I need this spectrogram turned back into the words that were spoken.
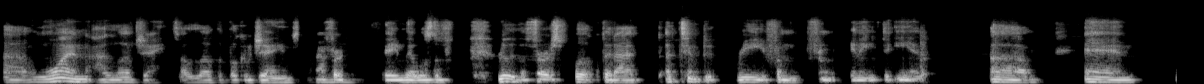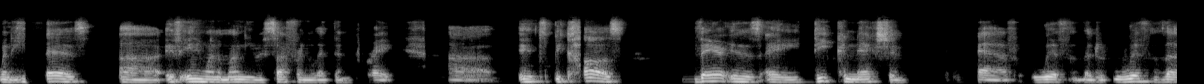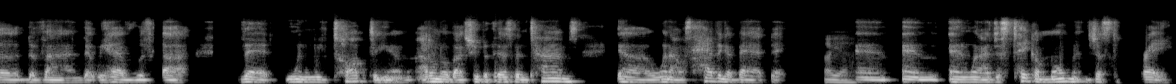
Uh, one, I love James. I love the book of James. When I first came, that was the really the first book that I attempted to read from from beginning to end. Um, and when he says, uh, "If anyone among you is suffering, let them pray," uh, it's because there is a deep connection we have with the with the divine that we have with God. That when we talk to Him, I don't know about you, but there's been times uh, when I was having a bad day. Oh yeah. And and and when I just take a moment just to pray,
